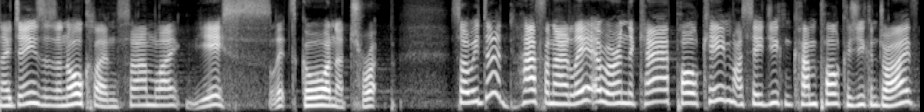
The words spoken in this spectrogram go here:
Now, James is in Auckland, so I'm like, Yes, let's go on a trip. So we did. Half an hour later, we're in the car. Paul came. I said, You can come, Paul, because you can drive.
